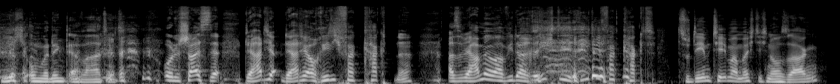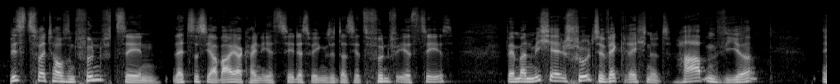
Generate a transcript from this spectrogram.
nicht unbedingt erwartet. Ohne Scheiß, der, der, hat ja, der hat ja auch richtig verkackt, ne? Also wir haben ja mal wieder richtig, richtig verkackt. Zu dem Thema möchte ich noch sagen, bis 2015, letztes Jahr war ja kein ESC, deswegen sind das jetzt fünf ESCs. Wenn man Michael Schulte wegrechnet, haben wir,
